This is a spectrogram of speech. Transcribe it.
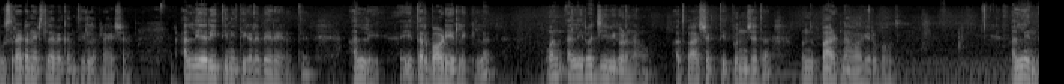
ಉಸಿರಾಟ ನಡೆಸಲೇಬೇಕಂತಿಲ್ಲ ಪ್ರಾಯಶಃ. ಅಲ್ಲಿಯ ರೀತಿ ನೀತಿಗಳೇ ಬೇರೆ ಇರುತ್ತೆ. ಅಲ್ಲಿ ಈ ಥರ ಬಾಡಿ ಇರಲಿಕ್ಕಿಲ್ಲ. ಒಂದು ಅಲ್ಲಿರೋ ಜೀವಿಗಳು ನಾವು, ಅಥವಾ ಶಕ್ತಿ ಪುಂಜದ ಒಂದು ಪಾರ್ಟ್ ನಾವಾಗಿರಬಹುದು. ಅಲ್ಲಿಂದ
